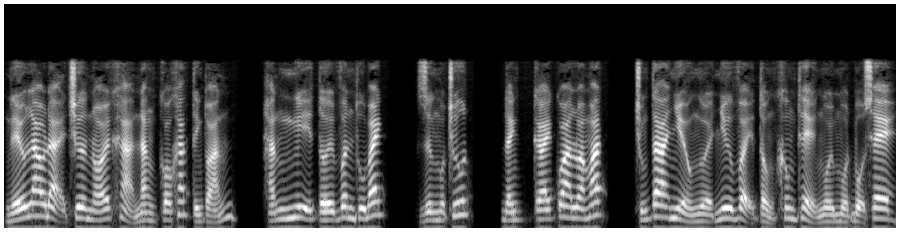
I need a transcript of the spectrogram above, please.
nếu Lao Đại chưa nói khả năng có khác tính toán, hắn nghĩ tới Vân Thu Bách, dừng một chút, đánh cái qua loa mắt, chúng ta nhiều người như vậy tổng không thể ngồi một bộ xe,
